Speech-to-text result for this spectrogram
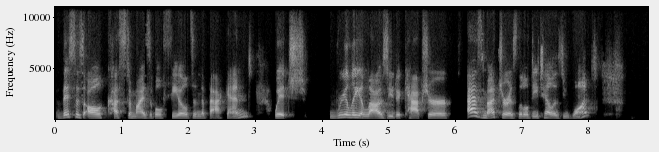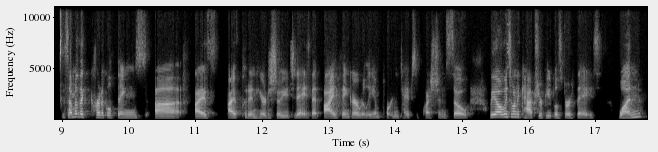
this is all customizable fields in the back end, which really allows you to capture as much or as little detail as you want. Some of the critical things uh, I've I've put in here to show you today that I think are really important types of questions. So we always want to capture people's birthdays. One,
